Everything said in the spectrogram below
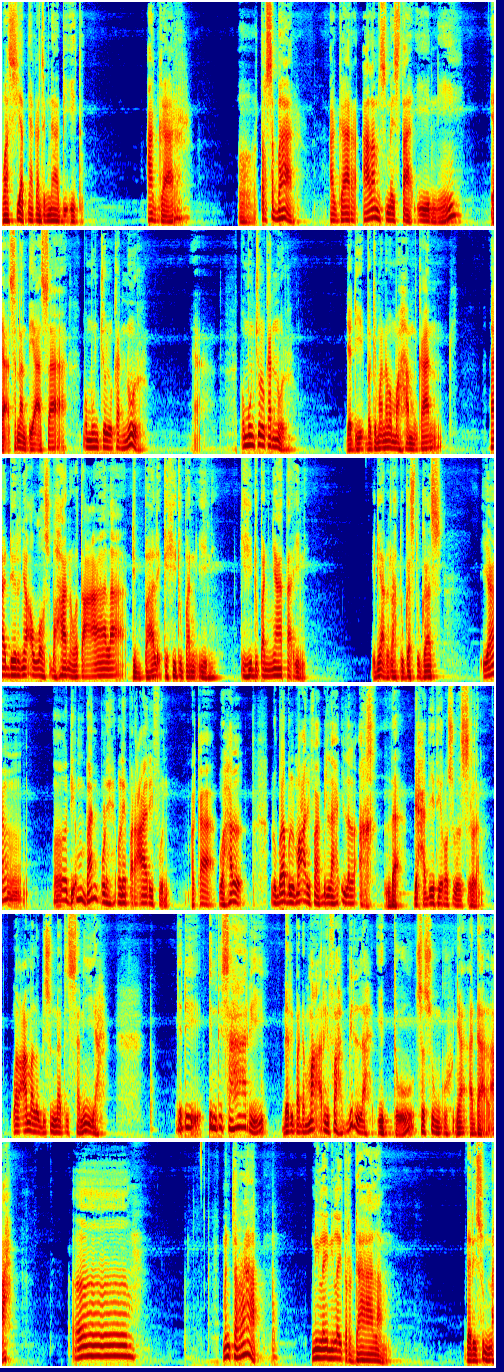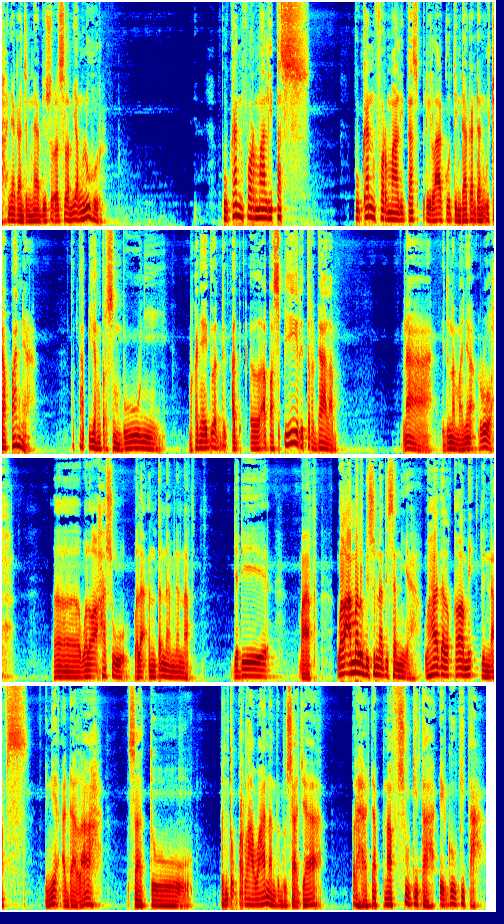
wasiatnya kanjeng Nabi itu. Agar oh, tersebar. Agar alam semesta ini ya senantiasa memunculkan nur. Ya, memunculkan nur. Jadi bagaimana memahamkan hadirnya Allah Subhanahu wa taala di balik kehidupan ini kehidupan nyata ini ini adalah tugas-tugas yang uh, diemban oleh oleh para arifun. Maka wahal lubabul ma'rifah billah illal akhdha bihadithi Rasulullah SAW wal amalu bisunnati saniyah. Jadi intisari daripada ma'rifah billah itu sesungguhnya adalah uh, mencerap nilai-nilai terdalam dari sunnahnya kanjeng Nabi SAW yang luhur. Bukan formalitas, bukan formalitas perilaku, tindakan, dan ucapannya, tetapi yang tersembunyi. Makanya itu ada, ada, eh, apa spirit terdalam. Nah, itu namanya ruh. Uh, walau ahasu wala antanna minan. Jadi maaf, Wal amalu bisunnati saniyah. Wahadal qami lin nafs. Ini adalah satu bentuk perlawanan tentu saja terhadap nafsu kita, ego kita.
